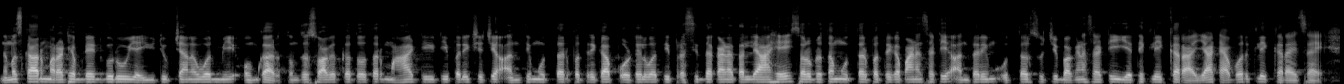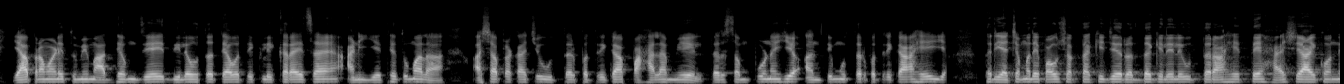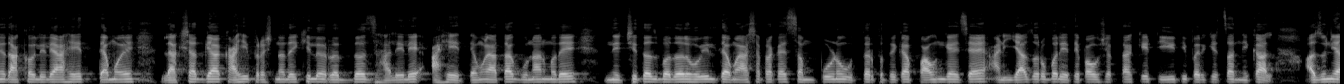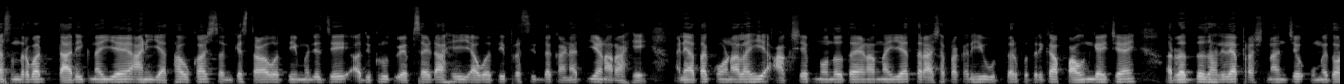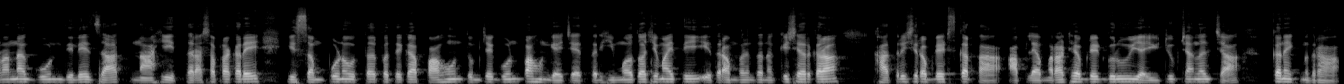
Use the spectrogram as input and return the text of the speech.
नमस्कार मराठी अपडेट गुरु या यूट्यूब चॅनलवर मी ओमकार. तुमचं स्वागत करतो. तर महा टी ई टी परीक्षेची अंतिम उत्तरपत्रिका पोर्टलवरती प्रसिद्ध करण्यात आली आहे. सर्वप्रथम उत्तरपत्रिका पाहण्यासाठी अंतरिम उत्तर सूची बघण्यासाठी येथे क्लिक करा. या टॅबवर क्लिक करायचं आहे. याप्रमाणे तुम्ही माध्यम जे दिलं होतं त्यावरती क्लिक करायचं आहे आणि येथे तुम्हाला अशा प्रकारची उत्तरपत्रिका पाहायला मिळेल. तर संपूर्ण ही अंतिम उत्तरपत्रिका आहे. तर याच्यामध्ये पाहू शकता की जे रद्द केलेले उत्तर आहेत ते हॅश या आयकॉनने दाखवलेले आहेत. त्यामुळे लक्षात घ्या काही प्रश्न देखील रद्द झालेले आहेत. त्यामुळे आता गुणांमध्ये निश्चितच बदल होईल. त्यामुळे अशा प्रकारे संपूर्ण उत्तरपत्रिका पाहून घ्यायची आहे. आणि याचबरोबर येथे पाहू शकता की टी ई टी परीक्षेचा निकाल अजून या संदर्भात तारीख नाही आहे आणि यथावकाश संकेतस्थळावरती म्हणजे जे अधिकृत वेबसाईट आहे यावरती प्रसिद्ध करण्यात येणार आहे. आणि आता कोणालाही आक्षेप नोंदवता येणार नाही आहे तर अशा प्रकारे ही उत्तरपत्रिका पाहून घ्यायची आहे. रद्द झालेल्या प्रश्नांचे उमेदवारांना गुण दिले जात नाहीत. तर अशा प्रकारे ही संपूर्ण उत्तरपत्रिका पाहून तुमचे गुण पाहून घ्यायचे आहेत. तर ही महत्त्वाची माहिती इतरांपर्यंत नक्की शेअर करा. खात्रीशीर अपडेट्स करता आपल्या मराठी अपडेट गुरु या यूट्यूब चॅनलच्या कनेक्टमध्ये राहा.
